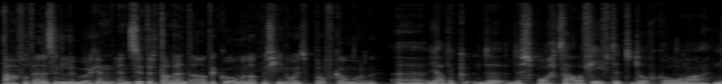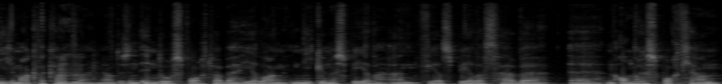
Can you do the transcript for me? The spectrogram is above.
tafeltennis in Limburg? En, en, zit er talent aan te komen dat misschien ooit prof kan worden? Uh, ja, de, de, de, sport zelf heeft het door corona niet gemakkelijk gehad. -hmm. ja, dus een indoorsport, we hebben heel lang niet kunnen spelen en veel spelers hebben uh, een andere sport gaan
